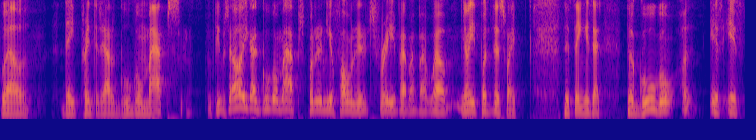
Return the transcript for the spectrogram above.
Well, they printed out Google Maps. People say, "Oh, you got Google Maps. Put it in your phone. It's free." Blah, blah, blah. Well, let me put it this way: the thing is that the Google, uh, if if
